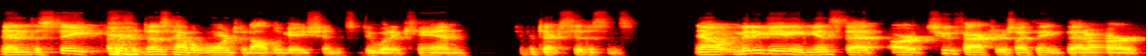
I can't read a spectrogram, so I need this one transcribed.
then the state does have a warranted obligation to do what it can to protect citizens. Now, mitigating against that are two factors I think that are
